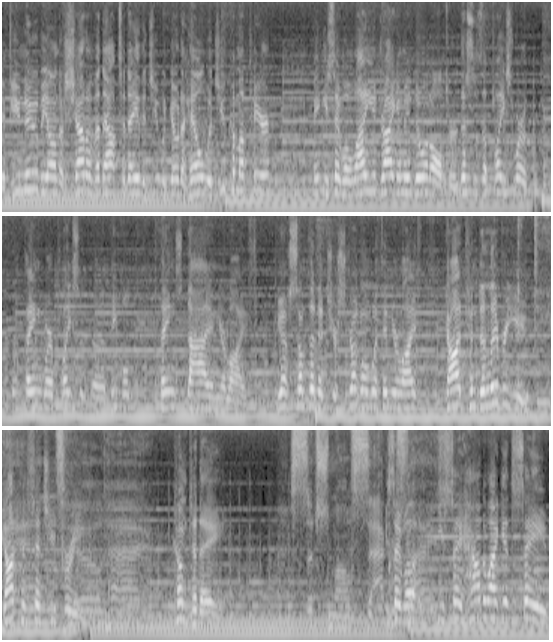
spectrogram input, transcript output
If you knew beyond a shadow of a doubt today that you would go to hell, would you come up here? And you say, "Well, why are you dragging me to an altar? This is a place where the thing where places, uh, people, things die in your life. You have something that you're struggling with in your life. God can deliver you. God can set you free. Come today. Such small You say, "Well, you say, how do I get saved?"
